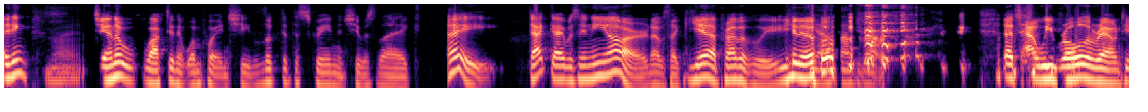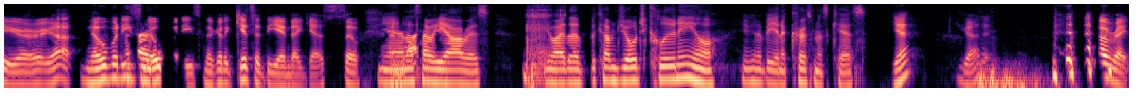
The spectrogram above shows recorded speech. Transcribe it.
I think Right. Jana walked in at one point and she looked at the screen and she was like, "Hey." That guy was in ER, and I was like, "Yeah, probably." You know, Yeah, sounds about right. That's how we roll around here. Yeah. Nobody's how- nobody's. And they're gonna kiss at the end, I guess. So yeah, I'm that's how ER is. You either become George Clooney or you're going to be in a Christmas kiss. yeah, you got it. All right.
